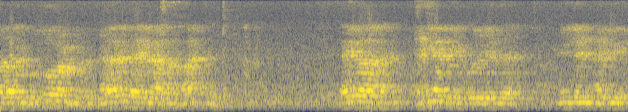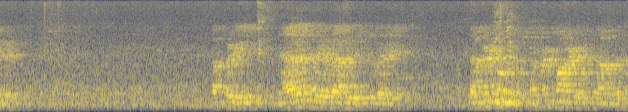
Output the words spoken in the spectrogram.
அவர் கும்பகோணம் நகர தலைவராக பார்த்து தலைவராக பணியாற்றிய போதிலிருந்த நீங்கள் அறிவீர்கள். அப்படி நகர தலைவராக இருந்தவரை தமிழ் தமிழ் மாநிலத்தாளர்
